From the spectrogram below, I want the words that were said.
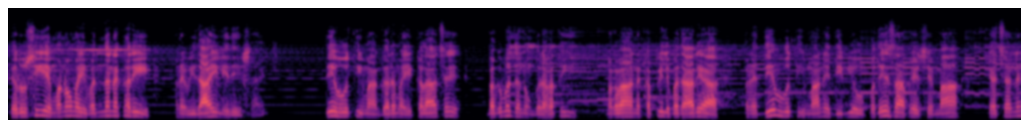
કે ઋષિએ મનોમય વંદન કરી અને વિદાય લીધી સાહેબ દેવહૂતિમાં ઘરમાં એકલા છે ભગવદ અનુગ્રહથી ભગવાન કપિલ પધાર્યા અને દેવહૂતિ માને દિવ્ય ઉપદેશ આપે છે. માં કહે છે ને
